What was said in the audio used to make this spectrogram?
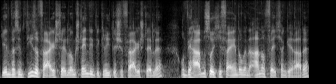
jedenfalls in dieser Fragestellung ständig die kritische Frage stelle. Und wir haben solche Veränderungen in anderen Fächern gerade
